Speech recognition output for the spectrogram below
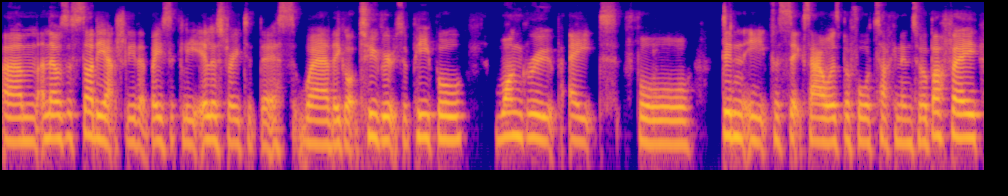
Um, and there was a study actually that basically illustrated this, where they got two groups of people. One group ate for, didn't eat for six hours before tucking into a buffet.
